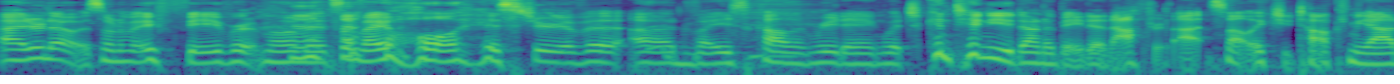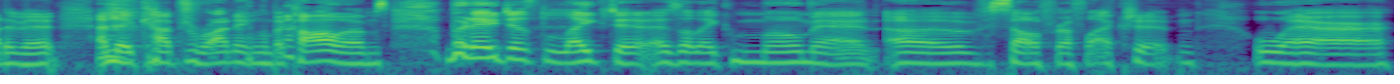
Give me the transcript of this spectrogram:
I don't know. It's one of my favorite moments in my whole history of a, advice column reading, which continued unabated after that. It's not like she talked me out of it and they kept running the columns, but I just liked it as a like moment of self reflection where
